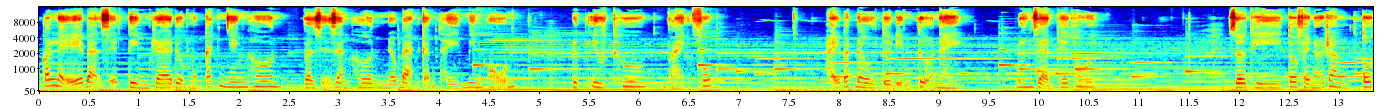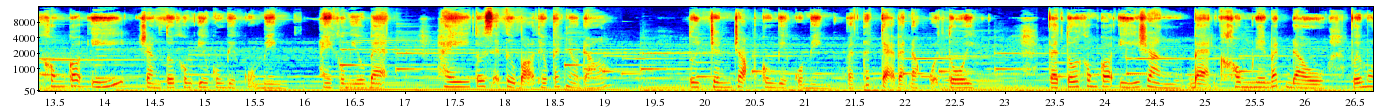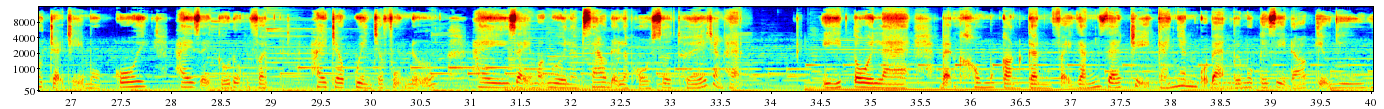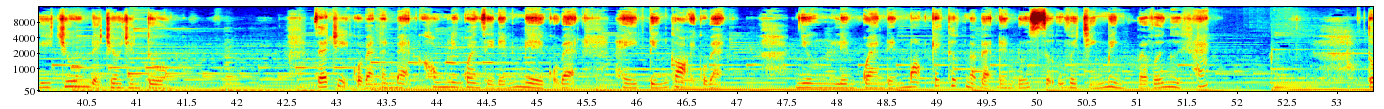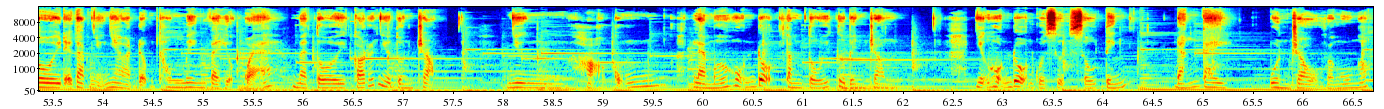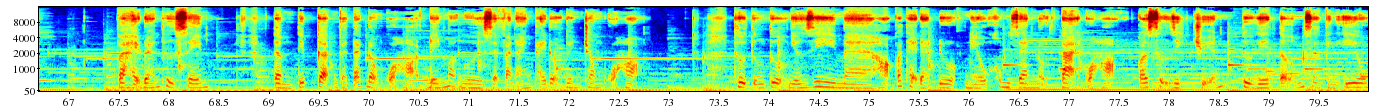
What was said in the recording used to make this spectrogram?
Có lẽ bạn sẽ tìm ra được một cách nhanh hơn và dễ dàng hơn nếu bạn cảm thấy mình ổn, được yêu thương và hạnh phúc. Hãy bắt đầu từ điểm tựa này. Đơn giản thế thôi. Giờ thì tôi phải nói rằng tôi không có ý rằng tôi không yêu công việc của mình hay không yêu bạn, hay tôi sẽ từ bỏ theo cách nào đó. Tôi trân trọng công việc của mình và tất cả bạn đọc của tôi và tôi không có ý rằng bạn không nên bắt đầu với một trại trẻ mồ côi hay giải cứu động vật, hay trao quyền cho phụ nữ, hay dạy mọi người làm sao để lập hồ sơ thuế chẳng hạn. Ý tôi là bạn không còn cần phải gắn giá trị cá nhân của bạn với một cái gì đó kiểu như huy chương để treo trên tường. Giá trị của bản thân bạn không liên quan gì đến nghề của bạn hay tiếng gọi của bạn, nhưng liên quan đến mọi cách thức mà bạn đang đối xử với chính mình và với người khác tôi đã gặp những nhà hoạt động thông minh và hiệu quả mà tôi có rất nhiều tôn trọng, nhưng họ cũng là mớ hỗn độn tâm tối từ bên trong. Những hỗn độn của sự xấu tính, đắng cay, buồn rầu và ngu ngốc. Và hãy đoán thử xem, tầm tiếp cận và tác động của họ đến mọi người sẽ phản ánh thái độ bên trong của họ. Thử tưởng tượng những gì mà họ có thể đạt được nếu không gian nội tại của họ có sự dịch chuyển từ ghê tởm sang tình yêu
